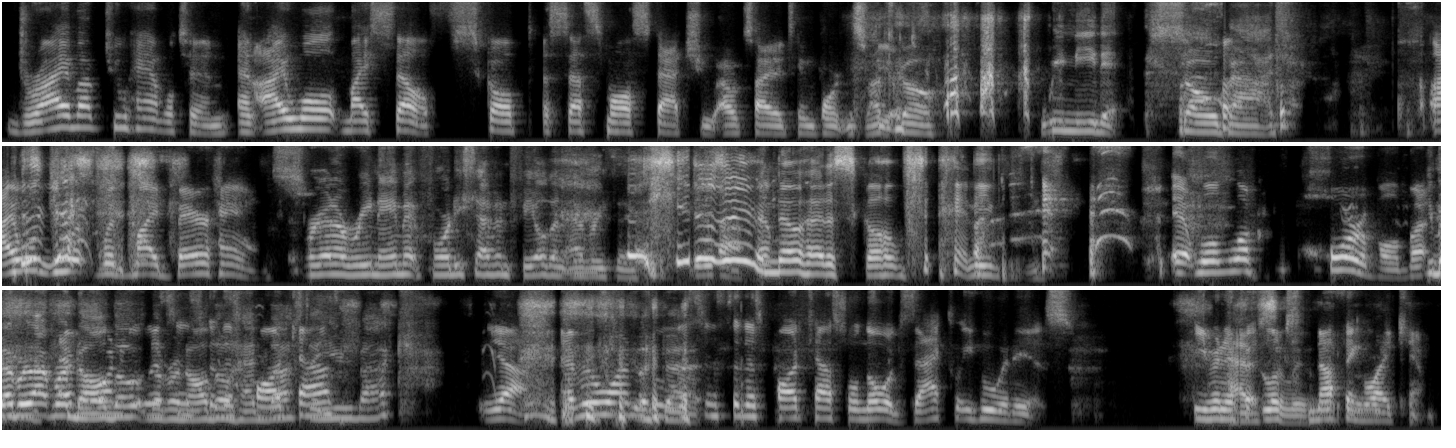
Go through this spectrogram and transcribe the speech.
drive up to Hamilton and I will myself sculpt a Seth Small statue outside of Tim Hortons. Let's field. go. we need it so bad. I will do it with my bare hands. We're gonna rename it 47 Field and everything. he doesn't yeah. even know how to sculpt any. it will look horrible. But you remember that Ronaldo, the Ronaldo headbust they used back? Yeah, everyone who that. listens to this podcast will know exactly who it is, even if Absolutely. it looks nothing like him.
